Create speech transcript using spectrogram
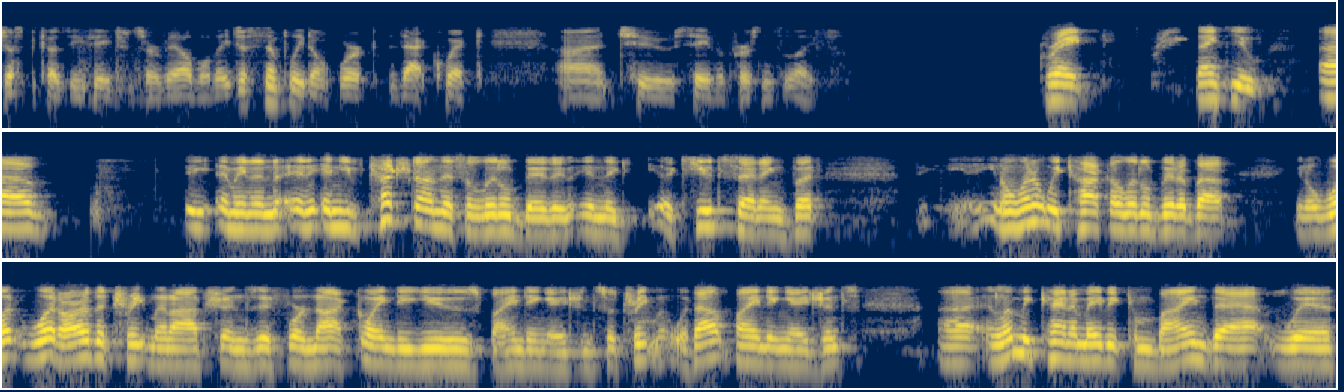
just because these agents are available. They just simply don't work that quick uh, to save a person's life. Great. Thank you. Uh, I mean, and, you've touched on this a little bit in, the acute setting, but you know, why don't we talk a little bit about you know what are the treatment options if we're not going to use binding agents? So treatment without binding agents. Uh, and let me kind of maybe combine that with,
